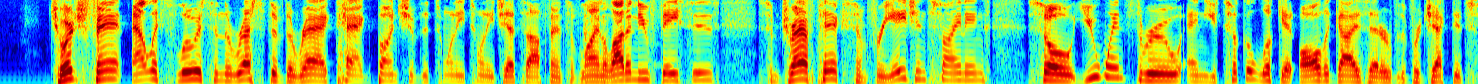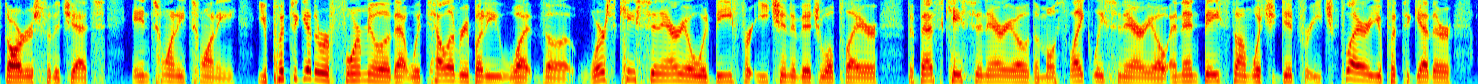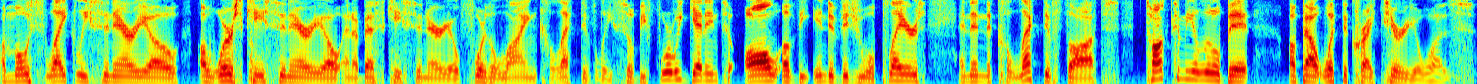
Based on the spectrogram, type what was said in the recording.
George Fant, Alex Lewis, and the rest of the ragtag bunch of the 2020 Jets offensive line. A lot of new faces, some draft picks, some free agent signings. So you went through and you took a look at all the guys that are the projected starters for the Jets in 2020. You put together a formula that would tell everybody what the worst case scenario would be for each individual player, the best case scenario, the most likely scenario, and then based on what you did for each player, you put together a most likely scenario, a worst case scenario, and a best case scenario for the line collectively. So before we get into all of the individual players and then the collective thoughts, talk to me a little bit about what the criteria was.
